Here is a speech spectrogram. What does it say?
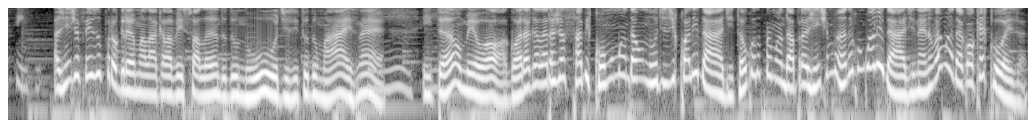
simples. A gente já fez o programa lá aquela vez falando do nudes e tudo mais, né? Sim, sim. Então, meu, ó, agora a galera já sabe como mandar um nudes de qualidade. Então, quando for mandar pra gente, manda com qualidade, né? Não vai mandar qualquer coisa,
